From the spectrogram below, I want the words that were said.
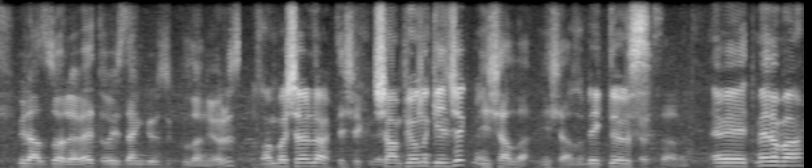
Biraz zor evet. O yüzden gözlük kullanıyoruz. o zaman başarılar. Teşekkür ederim. Şampiyonluk gelecek mi? İnşallah, O inşallah. zaman Bekliyoruz. Çok sağ olun. Evet merhaba.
